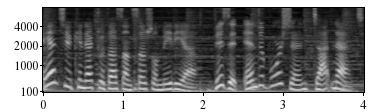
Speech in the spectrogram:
and to connect with us on social media, visit endabortion.net.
